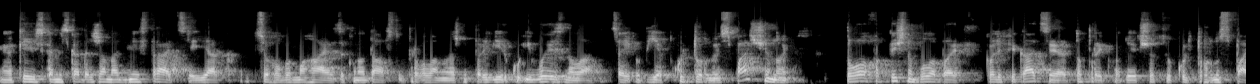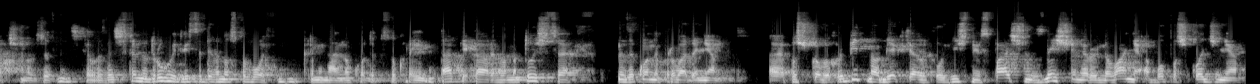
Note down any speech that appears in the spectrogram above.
е, Київська міська державна адміністрація, як цього вимагає законодавство, провела належну перевірку і визнала цей об'єкт культурною спадщиною, то фактично була би кваліфікація, до прикладу, якщо цю культурну спадщину вже знищили за частиною 2 298 кримінального кодексу України, так яка регламентує що це незаконне проведення е, пошукових робіт на об'єкті археологічної спадщини, знищення, руйнування або пошкодження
